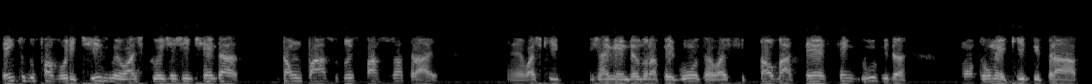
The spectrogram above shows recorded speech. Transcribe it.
dentro do favoritismo, eu acho que hoje a gente ainda está um passo, dois passos atrás. É, eu acho que, já emendando na pergunta, eu acho que Taubaté, sem dúvida, montou uma equipe para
